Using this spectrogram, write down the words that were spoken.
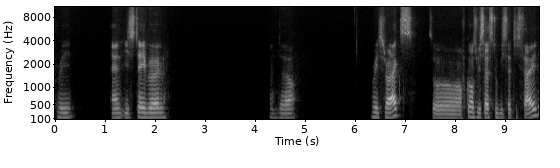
three and is stable under retracts. So of course, this has to be satisfied.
